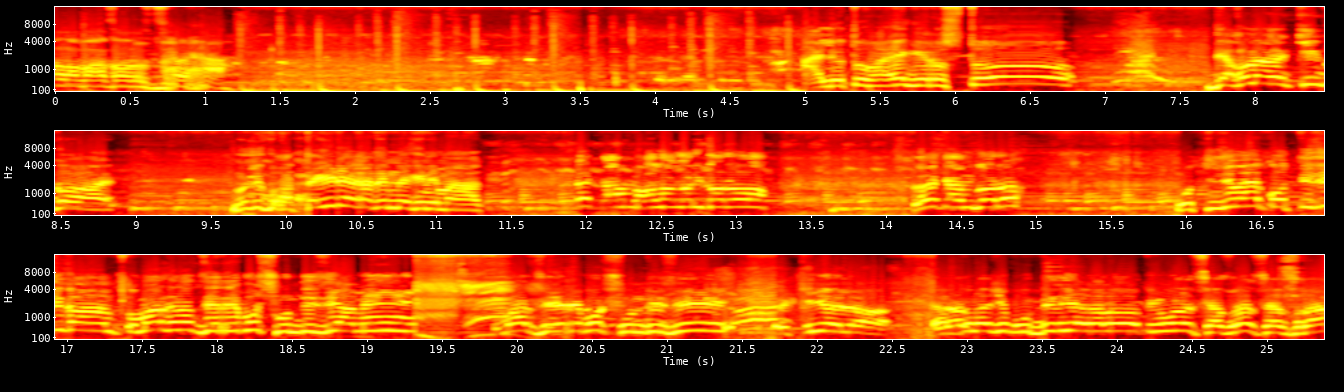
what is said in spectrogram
আলা বাজার আইলো তো ভাই গেরস্ত। দেখো না কি কয়। কি ঘর থেকে টাকা দিম নাকি নি মাক কাম ভালো করে করো। এ কাম করো। করতেছি ভাই করতেছি কাম। তোমার কেন যে রেপোর্ট শুনতেছি আমি? তোমার যে রেপোর্ট শুনতেছি? কি হইল? একজন এসে বুদ্ধি দিয়ে গেল। তুমি বলে ছেসরা ছেসরা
